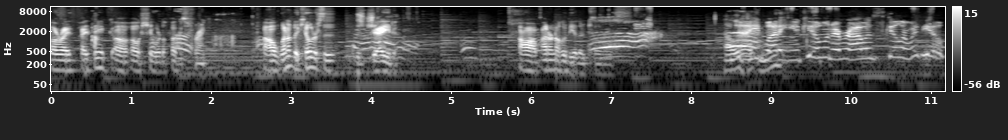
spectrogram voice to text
All right, I think. Uh, oh shit, where the fuck is Frank? Uh, one of the killers is, is Jade. Um, I don't know who the other killer is. Jade, why didn't you kill whenever I was killer with you?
